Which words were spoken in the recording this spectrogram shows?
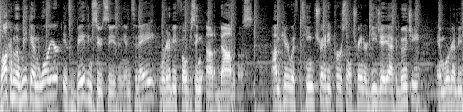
Welcome to the Weekend Warrior. It's bathing suit season, and today we're going to be focusing on abdominals. I'm here with Team Trinity personal trainer DJ Yakabuchi, and we're going to be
